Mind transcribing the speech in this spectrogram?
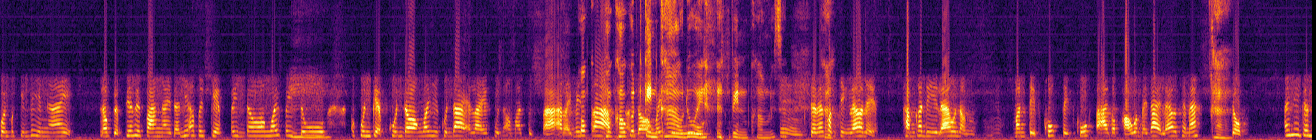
คนมากินได้ยังไง เราเปรียบเทียบให้ฟังไง แต่นี่เอาไปเก็บไปดองไว้ไปดูอืมเอาคุณเก็บคุณดองไว้นี่คุณได้อะไร คุณเอามาศึกษาอะไรไม่เพราะทราบเพราะเขาก็ดองกินไข้าวด้วย เปลี่ยนความรู้สึอืกมใช่ไหมค่ะความจริงแล้วเนี่ยทำคดีแล้วน่ะมันติดคุกติดคุกตายก็เผากันไปได้แล้วใช่ไหมค่ะจบไอ้นี่จน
